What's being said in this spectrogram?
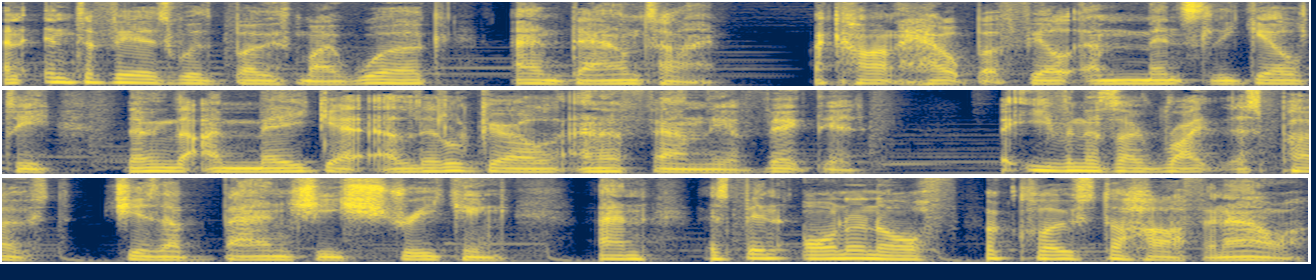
and interferes with both my work and downtime. I can't help but feel immensely guilty knowing that I may get a little girl and her family evicted. But even as I write this post, she is a banshee streaking and has been on and off for close to half an hour.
